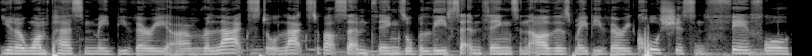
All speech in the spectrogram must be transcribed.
you know one person may be very um, relaxed or laxed about certain things or believe certain things and others may be very cautious and fearful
